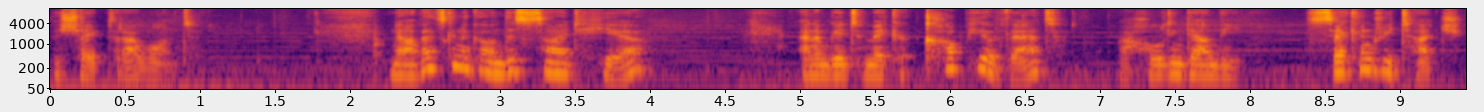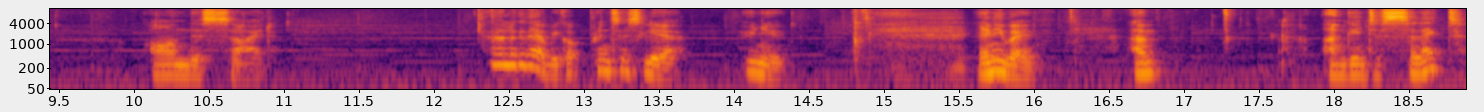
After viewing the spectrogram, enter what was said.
the shape that I want. Now that's going to go on this side here and I'm going to make a copy of that by holding down the secondary touch on this side. Oh, look at that, we've got Princess Leia. Who knew? Anyway, um, I'm going to select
